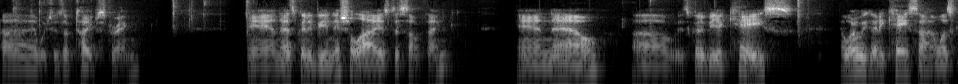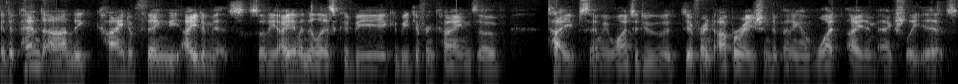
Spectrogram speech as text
uh, which is of type string, and that's going to be initialized to something. And now uh, it's going to be a case. And what are we going to case on? Well, it's going to depend on the kind of thing the item is. So the item in the list could be, it could be different kinds of types, and we want to do a different operation depending on what item actually is.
